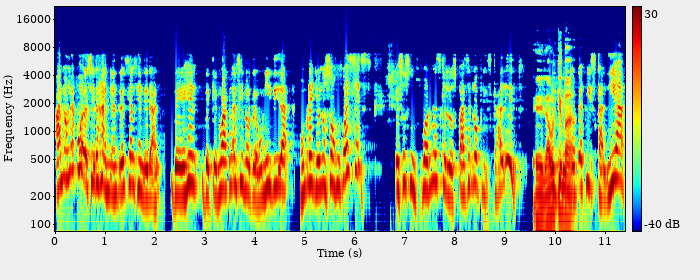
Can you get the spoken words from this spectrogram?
ah, no le puedo decir a Jaime Andrés y al general, dejen de que no hagan sino reunir y dar. Hombre, ellos no son jueces. Esos informes que los pasen los fiscales. Eh, la última. El de fiscalía.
